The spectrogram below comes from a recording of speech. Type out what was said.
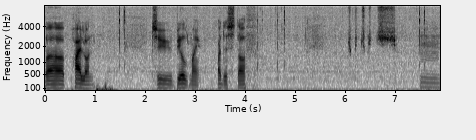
uh, pylon to build my other stuff. Mm.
